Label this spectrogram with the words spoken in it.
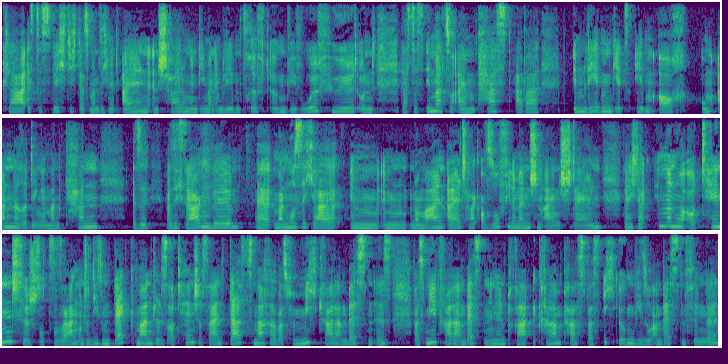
klar ist es wichtig, dass man sich mit allen Entscheidungen, die man im Leben trifft, irgendwie wohlfühlt und dass das immer zu einem passt, aber aber im Leben geht es eben auch um andere Dinge. Man kann, also was ich sagen will, äh, man muss sich ja im, im normalen Alltag auf so viele Menschen einstellen. Wenn ich da immer nur authentisch sozusagen unter diesem Deckmantel des Authentischseins das mache, was für mich gerade am besten ist, was mir gerade am besten in den pra Kram passt, was ich irgendwie so am besten finde,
